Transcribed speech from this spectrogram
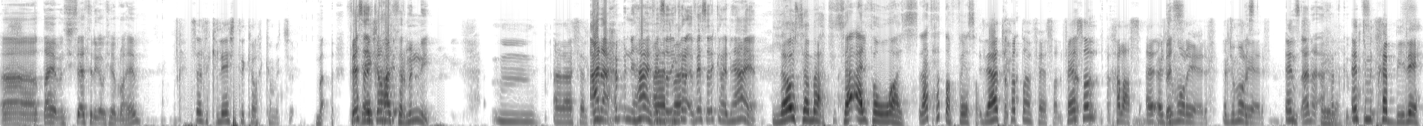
آه طيب أنت إيش سالتني قبل شوي إبراهيم؟ سألتك ليش تكره كوميتسو؟ فيصل ليش يكرهها تك- أكثر مني مم، أنا أسألك أنا أحب النهاية أنا فيصل يكره فيصل يكره النهاية لو سمحت سأل فواز لا تحطها في فيصل لا تحطها في فيصل فيصل خلاص الجمهور يعرف الجمهور بس- يعرف بس انت أنا إيه أحب لا. كوميتسو. أنت متخبي ليه؟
